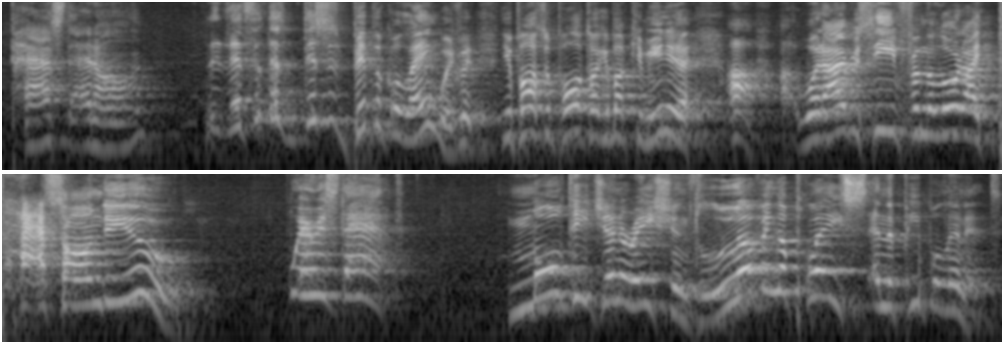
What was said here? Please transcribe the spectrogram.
pass that on? That's, that's, this is biblical language. The Apostle Paul talking about communion, Uh, uh, what I received from the Lord, I pass on to you. Where is that? Multi generations loving a place and the people in it.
